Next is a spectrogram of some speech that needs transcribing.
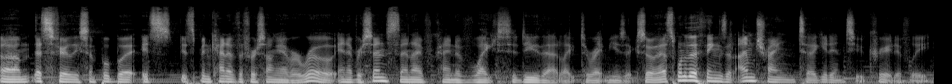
Um, that's fairly simple, but it's it's been kind of the first song I ever wrote. And ever since then, I've kind of liked to do that, like to write music. So that's one of the things that I'm trying to get into creatively,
